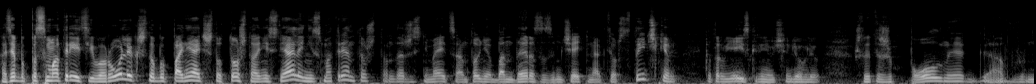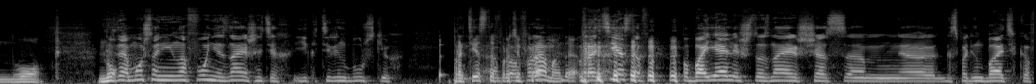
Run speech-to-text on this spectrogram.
хотя бы посмотреть его ролик, чтобы понять, что то, что они сняли, несмотря на то, что там даже снимается Антонио Бандерас, замечательный актер Стычкин, которого я искренне очень люблю, что это же полное говно. Но Не знаю, может, они на фоне, знаешь, этих екатеринбургских протестов э, против про- храма, да? протестов побоялись, что, знаешь, сейчас господин Батиков,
